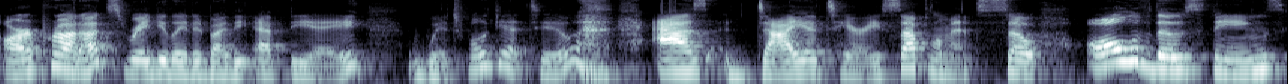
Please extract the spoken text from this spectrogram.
are products regulated by the FDA, which we'll get to, as dietary supplements. So, all of those things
